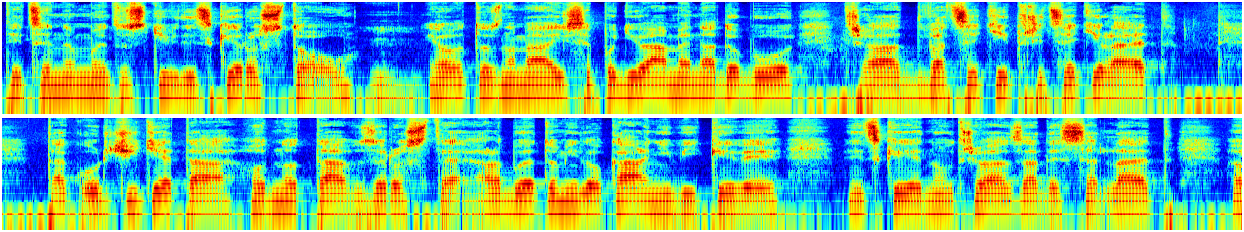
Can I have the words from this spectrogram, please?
ty ceny nemovitostí vždycky rostou. Mm. Jo? To znamená, když se podíváme na dobu třeba 20-30 let, tak určitě ta hodnota vzroste, ale bude to mít lokální výkyvy. Vždycky jednou třeba za 10 let eh,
